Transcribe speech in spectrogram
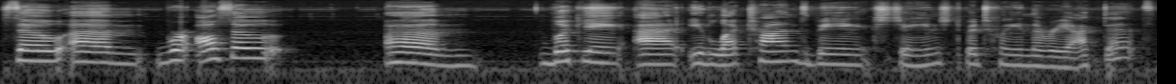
So um, we're also um, looking at electrons being exchanged between the reactants.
